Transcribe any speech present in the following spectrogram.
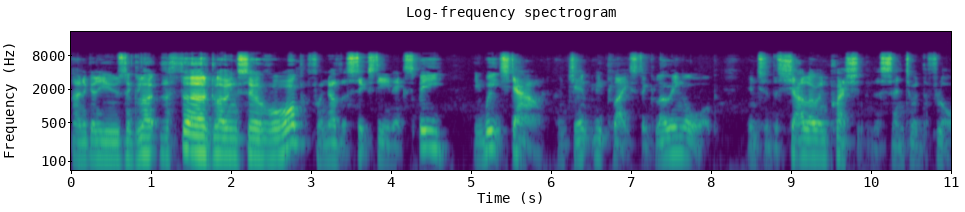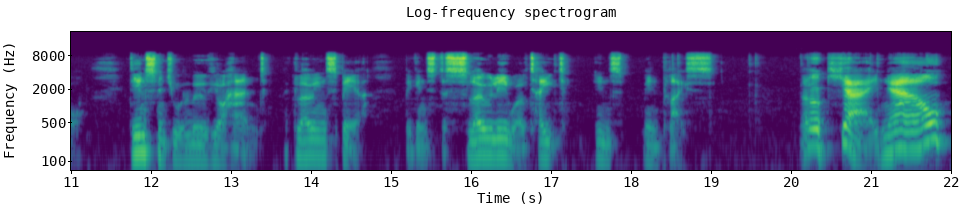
And I'm going to use the, the third glowing silver orb for another 16 XP. You reach down and gently place the glowing orb into the shallow impression in the center of the floor. The instant you remove your hand, the glowing spear begins to slowly rotate in, in place. Okay, now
